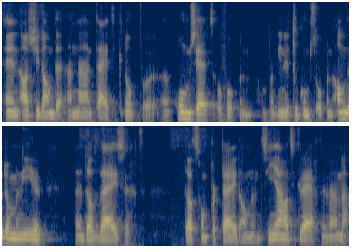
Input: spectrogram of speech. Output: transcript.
En als je dan de- na een tijd die knop eh, omzet of op een, op een, in de toekomst op een andere manier eh, dat wijzigt, dat zo'n partij dan een signaaltje krijgt. En nou, nou,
